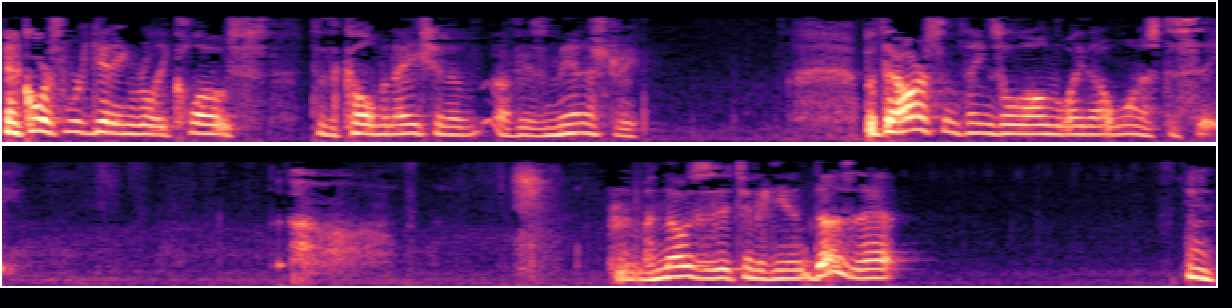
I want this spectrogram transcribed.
And of course, we're getting really close to the culmination of, of his ministry. But there are some things along the way that I want us to see. My nose is itching again. Does that? Mm.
